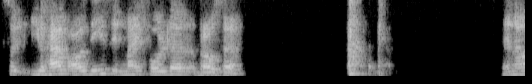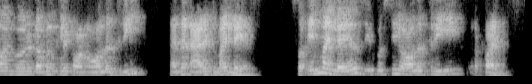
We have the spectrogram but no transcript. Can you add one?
So you have all these in my folder browser. and now I'm going to double click on all the three and then add it to my layers. So in my layers, you could see all the three files.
